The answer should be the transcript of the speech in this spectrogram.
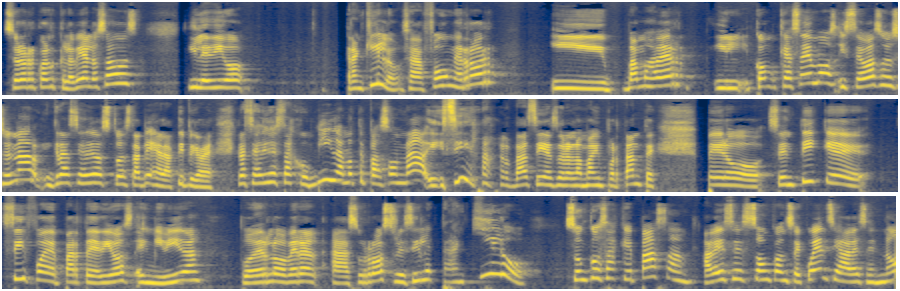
solo recuerdo que lo vi a los ojos y le digo, tranquilo, o sea, fue un error y vamos a ver y cómo, qué hacemos y se va a solucionar. Gracias a Dios todo está bien, la típica, gracias a Dios estás con vida, no te pasó nada. Y sí, la verdad sí, eso era lo más importante, pero sentí que sí fue de parte de Dios en mi vida poderlo ver a, su rostro y decirle, tranquilo, son cosas que pasan. A veces son consecuencias, a veces no,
